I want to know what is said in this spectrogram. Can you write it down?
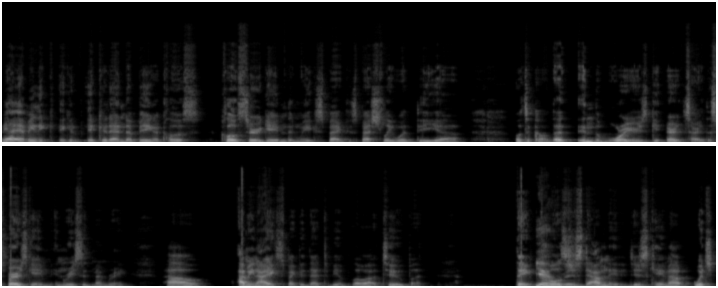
Yeah, I mean, it, it could it could end up being a close closer game than we expect, especially with the uh, what's it called uh, in the Warriors game or sorry the Spurs game in recent memory. How I mean, I expected that to be a blowout too, but they Yeah, I Bulls mean- just dominated, They just came out. Which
